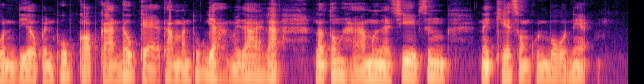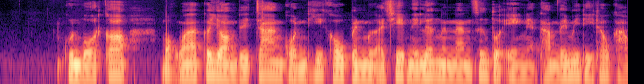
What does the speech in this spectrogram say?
คนเดียวเป็นผู้ประกอบการเท่าแก่ทำมันทุกอย่างไม่ได้ละ เราต้องหามืออาชีพ ซึ่งในเคสของคุณโบ๊ทเนี่ย คุณโบ๊ทก็บอกว่าก็ยอมไปจ้างคนที่เขาเป็นมืออาชีพในเรื่องนั้นๆ ซึ่งตัวเองเนี่ยทำได้ไม่ดีเท่าเขา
